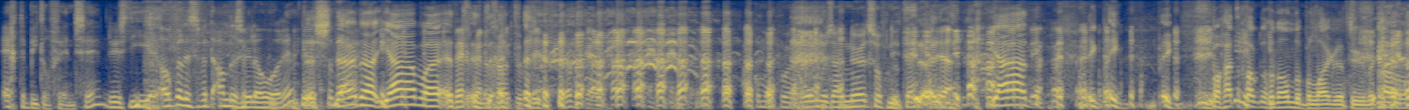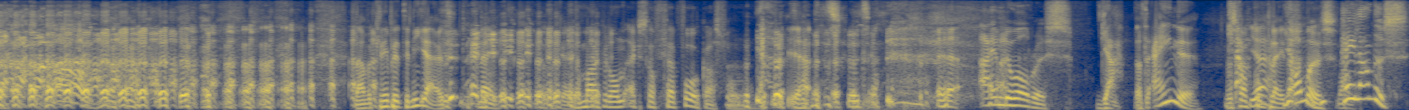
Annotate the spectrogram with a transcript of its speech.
echte Beatle-fans. Hè? Dus die eh, ook wel eens wat anders willen horen. Dus Dus, nou, nou, ja, maar het, Weg met het grote publiek. Kom op, we zijn nerds of niet. Hè? ja, ja, ik, ik, ik behartig ook nog een ander belang natuurlijk. Nou, we knippen het er niet uit. Nee. Oké. Daar maken we dan een extra Fab Forecast van. Ja. Eh, I am the Walrus. ja, dat einde. Dat is gewoon Ja. compleet Ja, anders. Heel anders.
